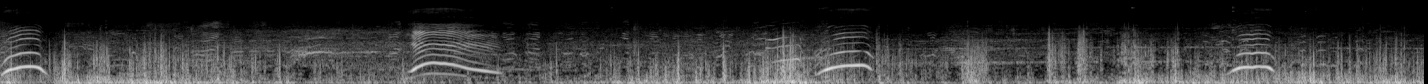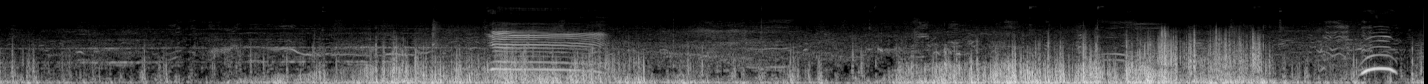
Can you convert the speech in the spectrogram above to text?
Woo! Yay! Woo! Woo! Yay! Woo!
